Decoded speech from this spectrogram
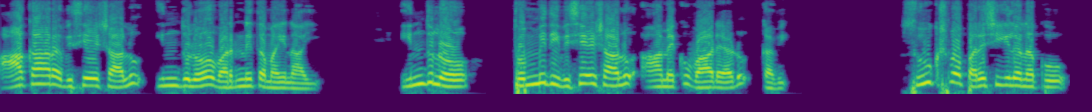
ఆకార విశేషాలు ఇందులో వర్ణితమైనాయి. ఇందులో తొమ్మిది విశేషాలు ఆమెకు వాడాడు కవి. సూక్ష్మ పరిశీలనకు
